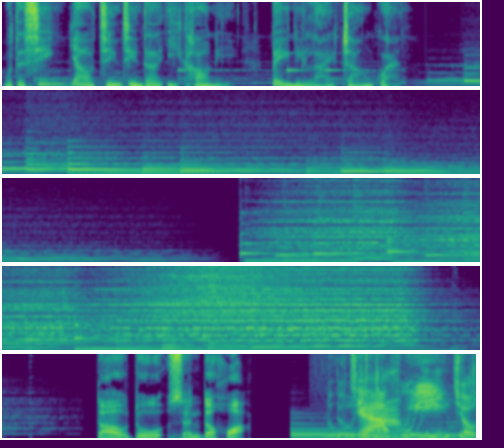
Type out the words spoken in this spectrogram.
我的心要紧紧的倚靠你，被你来掌管。导读神的话，《路加福音》九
